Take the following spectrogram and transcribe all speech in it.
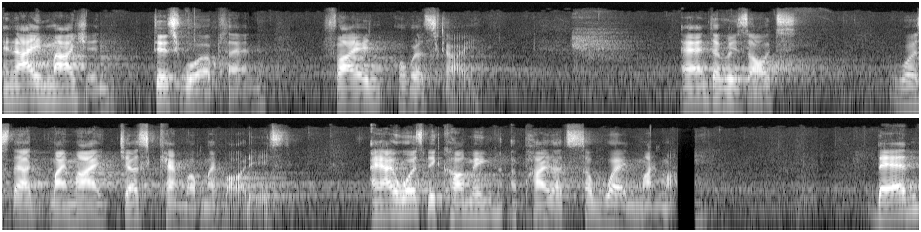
And I imagined this were a plane flying over the sky. And the result was that my mind just came up my body. And I was becoming a pilot somewhere in my mind. Then,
